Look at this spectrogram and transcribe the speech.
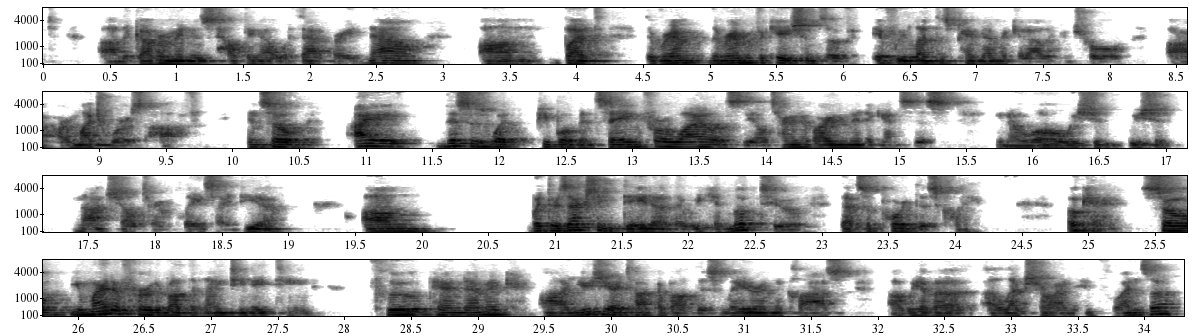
uh, the government is helping out with that right now. Um, but the, ram- the ramifications of if we let this pandemic get out of control are, are much worse off. And so, I this is what people have been saying for a while. It's the alternative argument against this, you know, oh, we should we should not shelter in place idea. Um, but there's actually data that we can look to that support this claim. Okay, so you might have heard about the 1918 flu pandemic. Uh, usually I talk about this later in the class. Uh, we have a, a, lecture on influenza.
